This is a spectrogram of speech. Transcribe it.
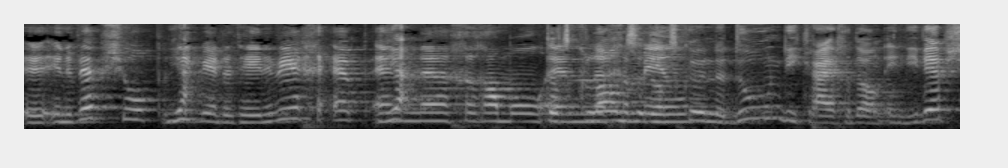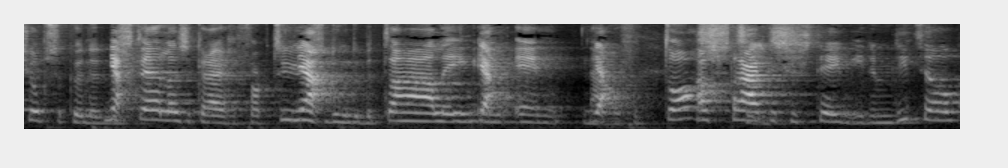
in de webshop. Ja. Niet meer dat heen en weer geapp en ja. uh, gerammel. Dat en, klanten uh, dat kunnen doen. Die krijgen dan in die webshop. Ze kunnen het bestellen. Ze krijgen factuur. Ze doen de betaling. En, en nou, fantastisch. Afsprakensysteem idem dito.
